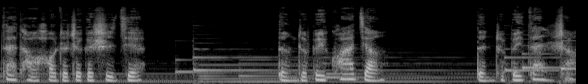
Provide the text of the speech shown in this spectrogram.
在讨好着这个世界，等着被夸奖，等着被赞赏。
